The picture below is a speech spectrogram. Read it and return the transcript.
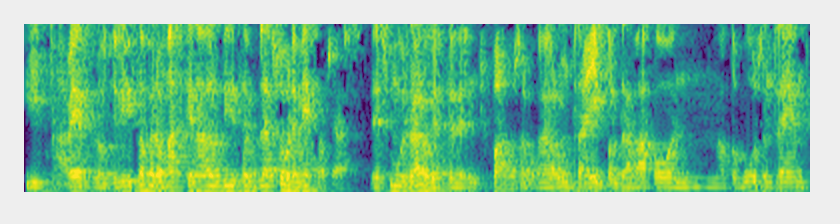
Y, a ver, lo utilizo, pero más que nada lo utilizo en plan sobremesa. O sea, es, muy raro que esté desenchufado. Salvo que haga algún trayecto al trabajo, en autobús, en tren.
